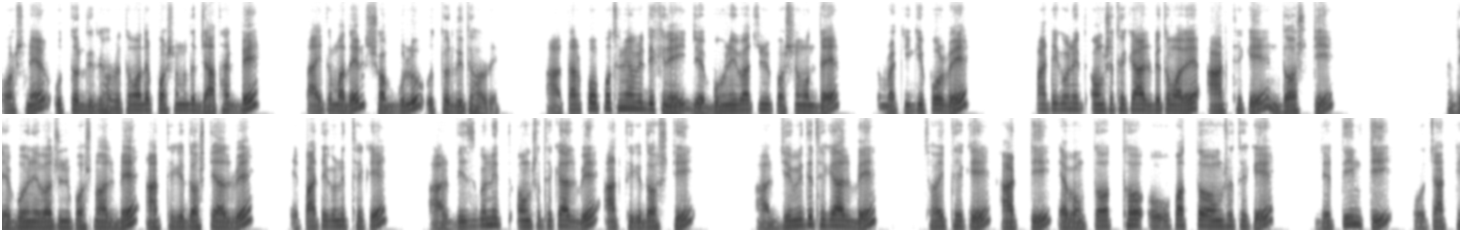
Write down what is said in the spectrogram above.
প্রশ্নের উত্তর দিতে হবে। তোমাদের প্রশ্নের মধ্যে যা থাকবে তাই তোমাদের সবগুলো উত্তর দিতে হবে। আর তারপর প্রথমে আমি দেখে নেই যে বহু নির্বাচনী প্রশ্নের মধ্যে তোমরা কি, কি পড়বে? পাটিগণিত অংশ থেকে আসবে তোমাদের আট থেকে ১০ টি। যে বহুনির্বাচনী প্রশ্ন আসবে আট থেকে দশটি আসবে এই পাটিগণিত থেকে। আর বীজগণিত অংশ থেকে আসবে আট থেকে দশটি আর জ্যামিতি থেকে আসবে ছয় থেকে আটটি এবং তথ্য ও উপাত্ত অংশ থেকে যে তিনটি ও চারটি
